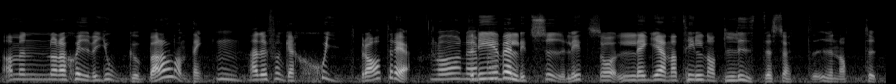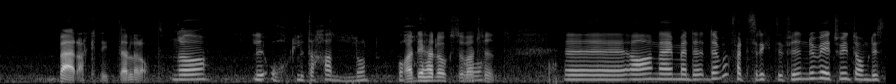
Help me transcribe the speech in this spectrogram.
Ja men några skivor jordgubbar eller någonting. Mm. Hade funkat skitbra till det. Ja, nej, För det är men- väldigt syrligt så lägg gärna till något lite sött i något typ bäraktigt eller något. Ja, åh, lite hallon. Åh. Ja det hade också varit Ja. fint. Eh, ja, nej men den, den var faktiskt riktigt fin. Nu vet vi inte om det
